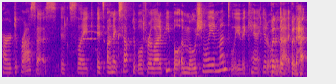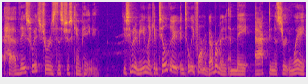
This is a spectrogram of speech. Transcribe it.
hard to process. It's like it's unacceptable for a lot of people emotionally and mentally. They can't get over But but that. but ha- have they switched, or is this just campaigning? You see what I mean? Like until they until they form a government and they act in a certain way,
